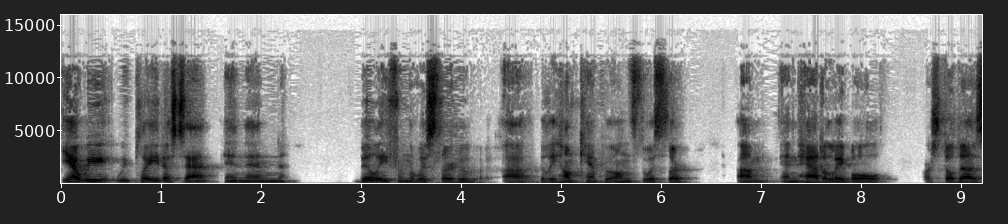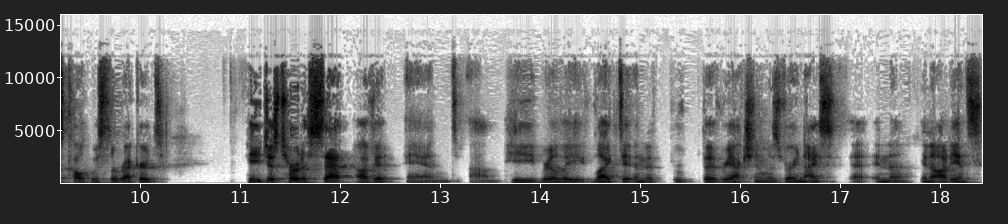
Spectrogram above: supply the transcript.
yeah, we we played a set, and then Billy from the Whistler, who uh, Billy Helmkamp, who owns the Whistler, um, and had a label or still does called Whistler Records he just heard a set of it and um, he really liked it and the, the reaction was very nice uh, in the in the audience.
